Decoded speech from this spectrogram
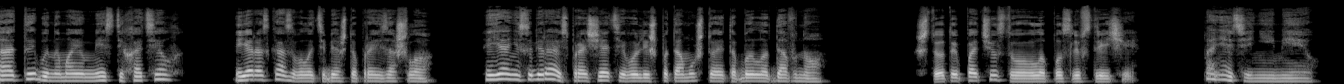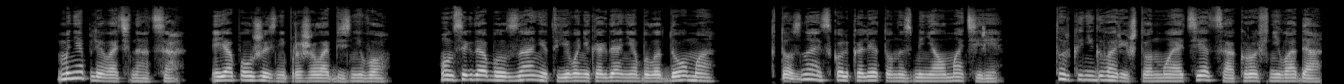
А ты бы на моем месте хотел? Я рассказывала тебе, что произошло. Я не собираюсь прощать его лишь потому, что это было давно. Что ты почувствовала после встречи? Понятия не имею. Мне плевать на отца. Я полжизни прожила без него. Он всегда был занят, его никогда не было дома. Кто знает, сколько лет он изменял матери. Только не говори, что он мой отец, а кровь не вода.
